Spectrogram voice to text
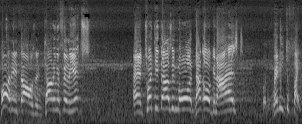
40,000 counting affiliates, and 20,000 more not organized, but ready to fight.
